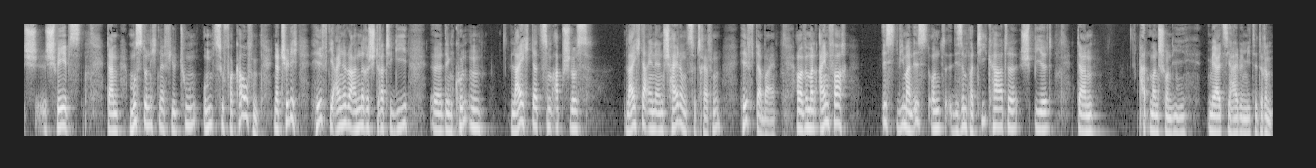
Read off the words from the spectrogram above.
schwebst, dann musst du nicht mehr viel tun, um zu verkaufen. Natürlich hilft die eine oder andere Strategie, äh, den Kunden leichter zum Abschluss, leichter eine Entscheidung zu treffen, hilft dabei. Aber wenn man einfach ist, wie man ist und die Sympathiekarte spielt, dann hat man schon die mehr als die halbe Miete drin.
